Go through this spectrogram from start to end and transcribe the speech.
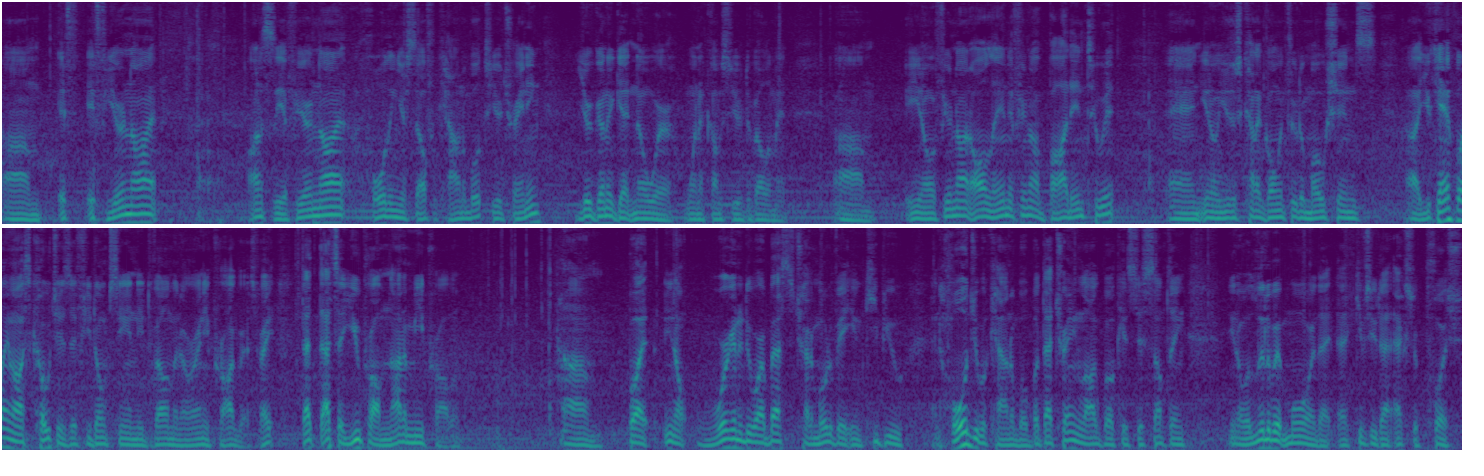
Um, if if you're not honestly, if you're not holding yourself accountable to your training, you're gonna get nowhere when it comes to your development. Um, you know, if you're not all in, if you're not bought into it, and you know you're just kind of going through the motions, uh, you can't blame us coaches if you don't see any development or any progress, right? That that's a you problem, not a me problem. Um, but you know we're going to do our best to try to motivate you and keep you and hold you accountable but that training logbook is just something you know a little bit more that, that gives you that extra push.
